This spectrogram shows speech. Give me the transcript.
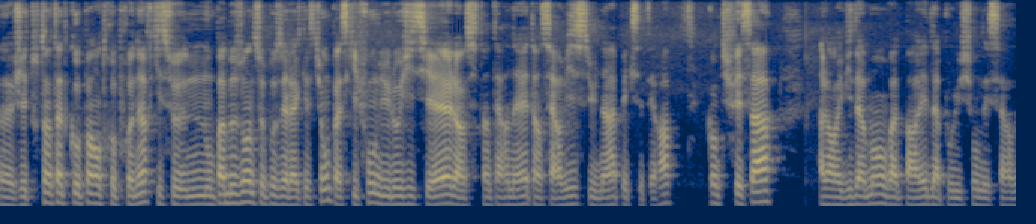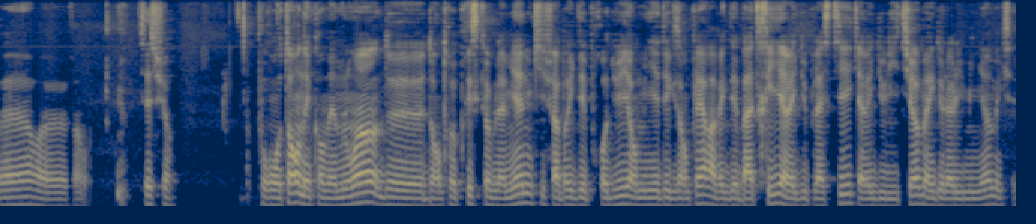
Euh, j'ai tout un tas de copains entrepreneurs qui n'ont pas besoin de se poser la question parce qu'ils font du logiciel, un site internet, un service, une app, etc. Quand tu fais ça, alors évidemment, on va te parler de la pollution des serveurs, c'est sûr. Pour autant, on est quand même loin d'entreprises comme la mienne qui fabriquent des produits en milliers d'exemplaires avec des batteries, avec du plastique, avec du lithium, avec de l'aluminium, etc.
